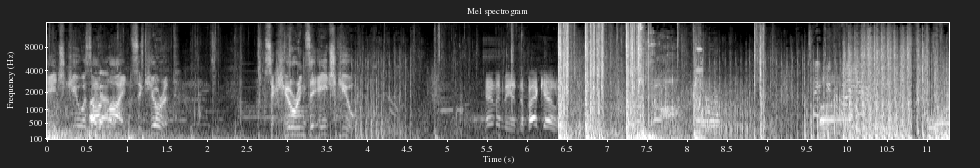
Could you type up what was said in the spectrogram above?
HQ is I got online, secure it. Securing the HQ. Enemy at the back alley. Five, four,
